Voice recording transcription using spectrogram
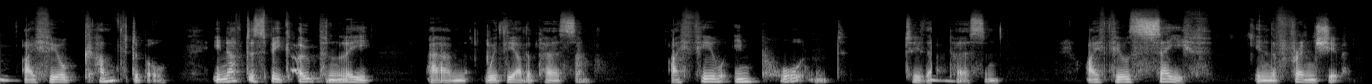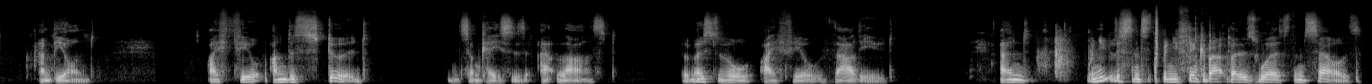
mm. I feel comfortable enough to speak openly um, with the other person. I feel important to that mm. person. I feel safe in the friendship and beyond. I feel understood in some cases at last. But most of all, I feel valued. And when you listen to, when you think about those words themselves,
